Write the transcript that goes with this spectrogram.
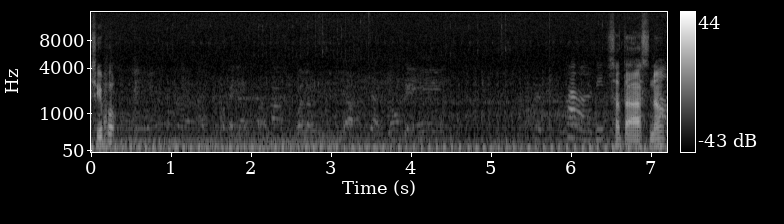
Sige po. Sa taas, no?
